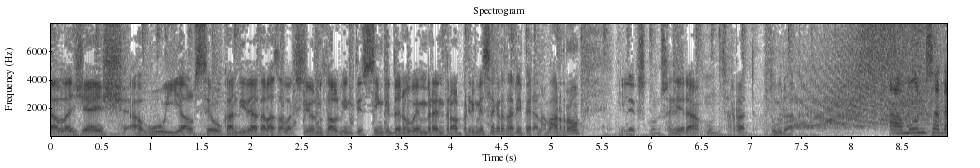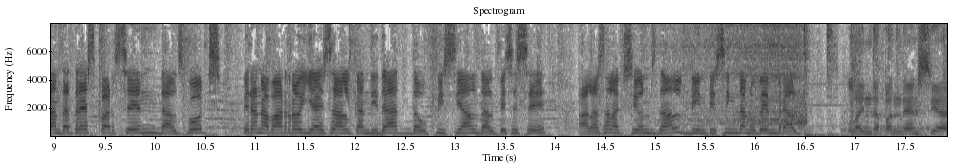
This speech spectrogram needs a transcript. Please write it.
elegeix avui el seu candidat a les eleccions del 25 de novembre entre el primer secretari Pere Navarro i l'exconsellera Montserrat Tura. Amb un 73% dels vots, Pere Navarro ja és el candidat d'oficial del PSC a les eleccions del 25 de novembre. La independència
